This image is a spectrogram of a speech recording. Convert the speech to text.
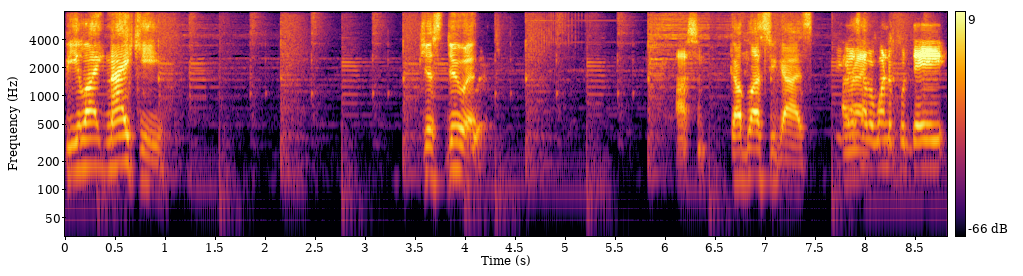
Be like nike. Just do it. Awesome. God bless you guys. You guys right. have a wonderful day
